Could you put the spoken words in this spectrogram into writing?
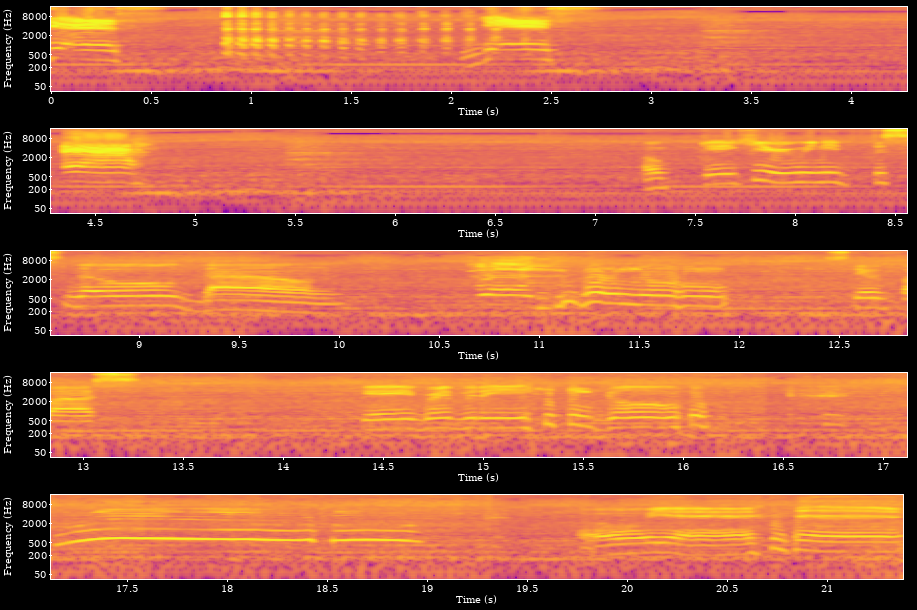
Yes. Yes. Ah. Okay, here we need to slow down. No, no. Still fast. Okay, bravery. Go. Woo! Oh, yeah. Oh,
